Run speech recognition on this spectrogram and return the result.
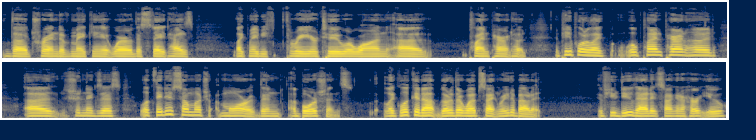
the trend of making it where the state has like maybe three or two or one uh, Planned Parenthood. And people are like, well, Planned Parenthood uh, shouldn't exist. Look, they do so much more than abortions. Like, look it up, go to their website and read about it. If you do that, it's not going to hurt you.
